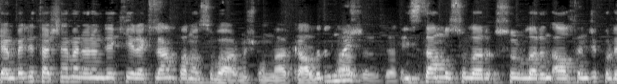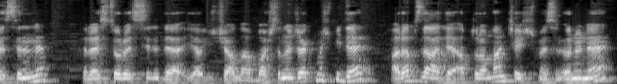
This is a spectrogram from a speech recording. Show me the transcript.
Çemberli Taş'ın hemen önündeki reklam panosu varmış bunlar kaldırılmış. Evet, İstanbul Surlar, Surların 6. Kulesi'nin restoresi de ya inşallah başlanacakmış. Bir de Arapzade Abdurrahman Çeşmesi'nin önüne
